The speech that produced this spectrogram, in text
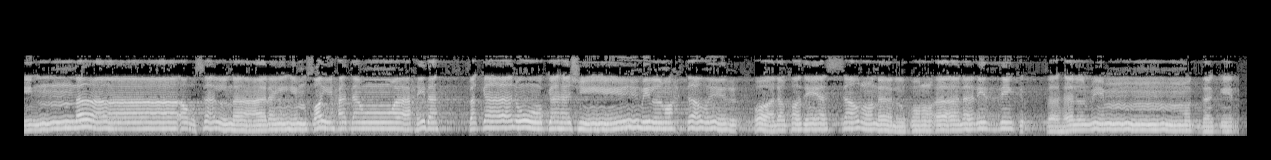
إنا أرسلنا عليهم صيحة واحدة فكانوا كهشيم المحتضر ولقد يسرنا القرآن للذكر فهل من مدكر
